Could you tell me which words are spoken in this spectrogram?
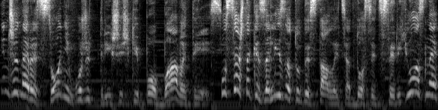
інженери Sony можуть трішечки побавитись. Усе ж таки залізо туди ставиться досить серйозне,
